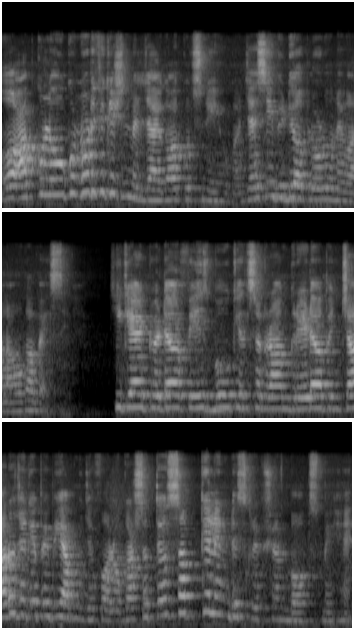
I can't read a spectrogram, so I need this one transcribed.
और आपको लोगों को नोटिफिकेशन मिल जाएगा और कुछ नहीं होगा। जैसे ही वीडियो अपलोड होने वाला होगा वैसे। ठीक है? ट्विटर फेसबुक इंस्टाग्राम ग्रेड अप इन चारों जगह पे भी आप मुझे फॉलो कर सकते हो। सबके लिंक डिस्क्रिप्शन बॉक्स में है।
